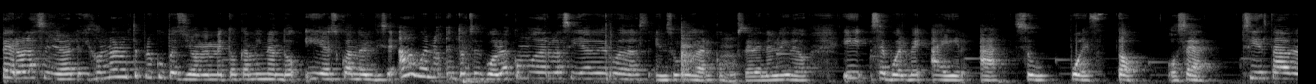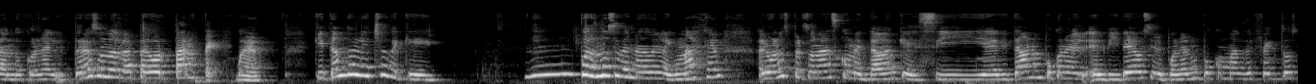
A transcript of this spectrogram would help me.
pero la señora le dijo, no, no te preocupes, yo me meto caminando y es cuando él dice, ah, bueno, entonces vuelve a acomodar la silla de ruedas en su lugar, como se ve en el video, y se vuelve a ir a su puesto. O sea, sí está hablando con alguien, pero eso no es la peor parte. Bueno, quitando el hecho de que pues no se ve nada en la imagen. Algunas personas comentaban que si editaban un poco el, el, video, si le ponían un poco más de efectos,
